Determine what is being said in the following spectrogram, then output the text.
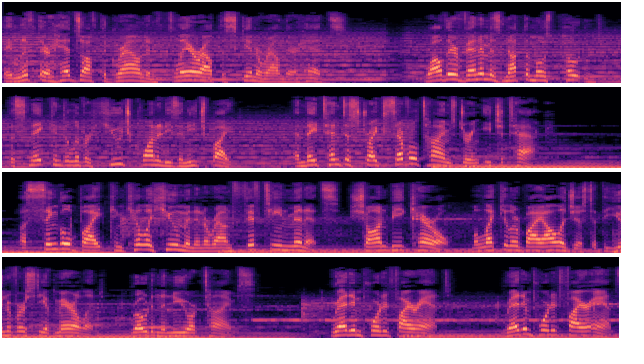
they lift their heads off the ground and flare out the skin around their heads. While their venom is not the most potent, the snake can deliver huge quantities in each bite, and they tend to strike several times during each attack. A single bite can kill a human in around 15 minutes, Sean B. Carroll, molecular biologist at the University of Maryland, wrote in the New York Times. Red imported fire ant. Red imported fire ants,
